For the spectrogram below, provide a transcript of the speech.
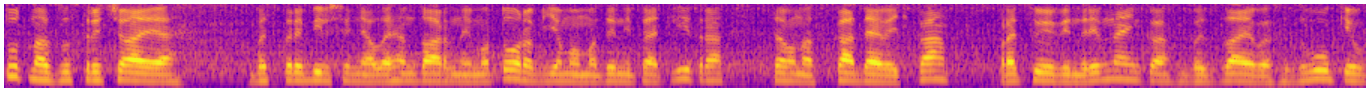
Тут нас зустрічає без перебільшення легендарний мотор об'ємом 1,5 літра. Це у нас К9К. Працює він рівненько, без зайвих звуків.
